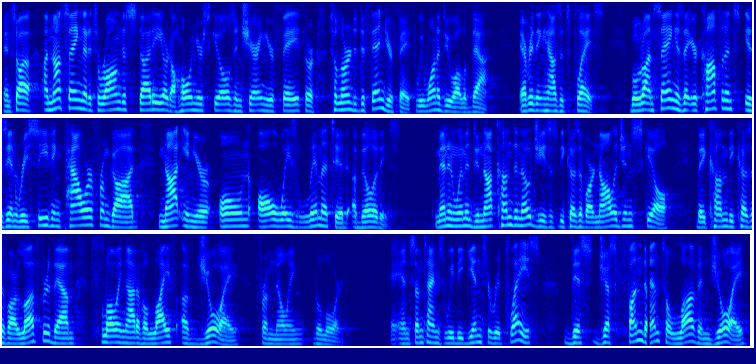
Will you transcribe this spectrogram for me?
And so uh, I'm not saying that it's wrong to study or to hone your skills in sharing your faith or to learn to defend your faith. We want to do all of that. Everything has its place. But what I'm saying is that your confidence is in receiving power from God, not in your own always limited abilities. Men and women do not come to know Jesus because of our knowledge and skill. They come because of our love for them flowing out of a life of joy from knowing the Lord. And sometimes we begin to replace this just fundamental love and joy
